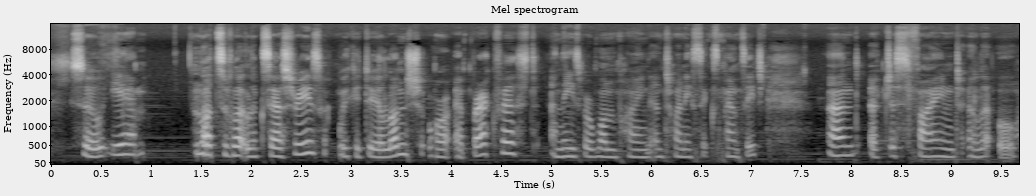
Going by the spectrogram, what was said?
So yeah, lots of little accessories. We could do a lunch or a breakfast and these were one pound and 26 pence each. And I've just found a little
